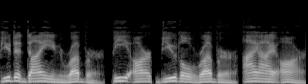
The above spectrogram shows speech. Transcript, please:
butadiene rubber (BR), butyl rubber (IIR),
